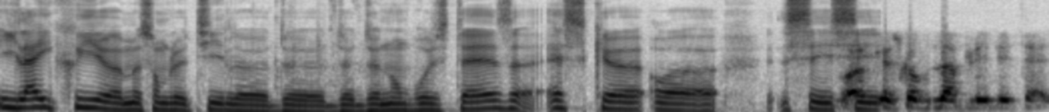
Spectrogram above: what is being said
il a écrit, euh, me semble-t-il, euh, de, de- de nombreuses thèses. Est-ce que euh, c'est... Ouais, Qu'est-ce que vous appelez des thèses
